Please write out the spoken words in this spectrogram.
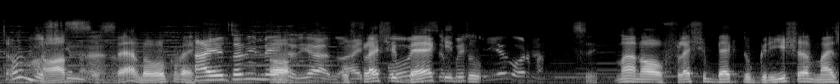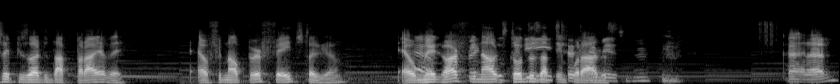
então eu Nossa, você é louco, velho. Aí eu desanimei, Ó, tá ligado? o aí flashback depois, eu do- agora, mano. Sim. Mano, ó, o flashback do Grisha, mais o episódio da praia, velho. É o final perfeito, tá ligado? É o É, melhor flashback final de todas as é temporadas. mesmo. Caralho.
